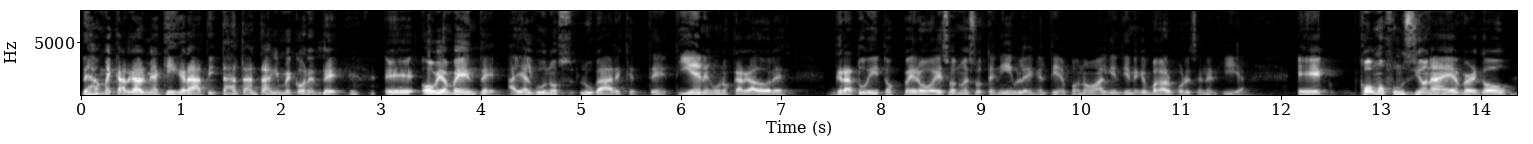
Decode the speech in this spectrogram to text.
déjame cargarme aquí gratis, tan, tan, tan, y me conecté. Eh, obviamente hay algunos lugares que te, tienen unos cargadores gratuitos, pero eso no es sostenible en el tiempo, ¿no? Alguien tiene que pagar por esa energía. Eh, ¿Cómo funciona Evergo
